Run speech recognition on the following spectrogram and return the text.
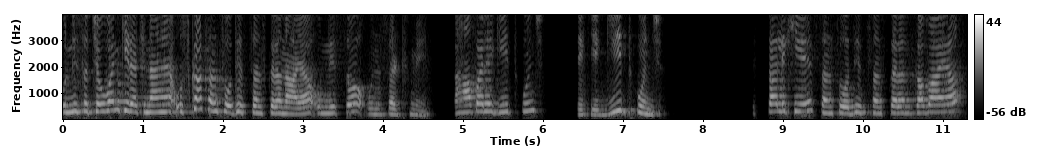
उन्नीस सौ चौवन की रचना है, उसका संशोधित संस्करण आया उन्नीस सौ उनसठ में। कहाँ पर है गीत कुंज देखिए, गीत कुंज। इसका लिखिए, संशोधित संस्करण कब आया?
